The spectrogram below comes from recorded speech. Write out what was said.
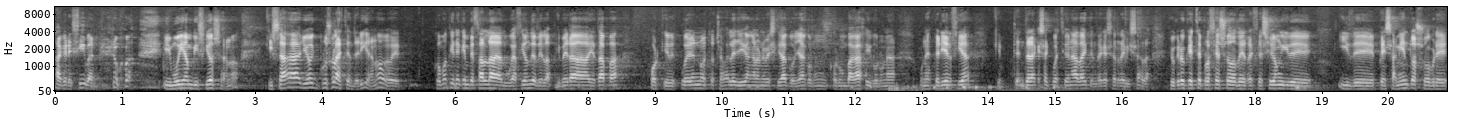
agresiva y muy ambiciosa. ¿no? Quizá yo incluso la extendería. ¿no? ¿Cómo tiene que empezar la educación desde la primera etapa? Porque después nuestros chavales llegan a la universidad con, ya con un, con un bagaje y con una, una, experiencia que tendrá que ser cuestionada y tendrá que ser revisada. Yo creo que este proceso de reflexión y de, y de pensamiento sobre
